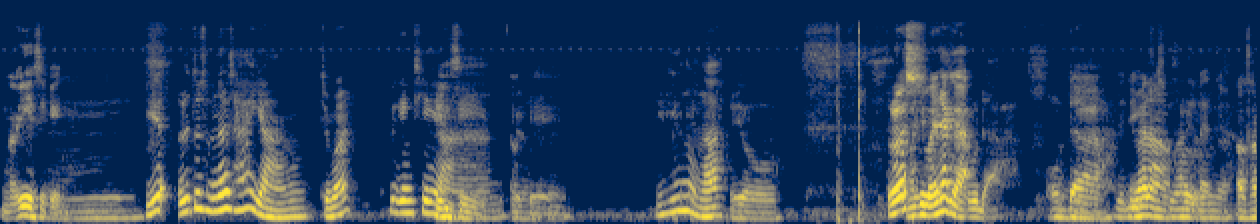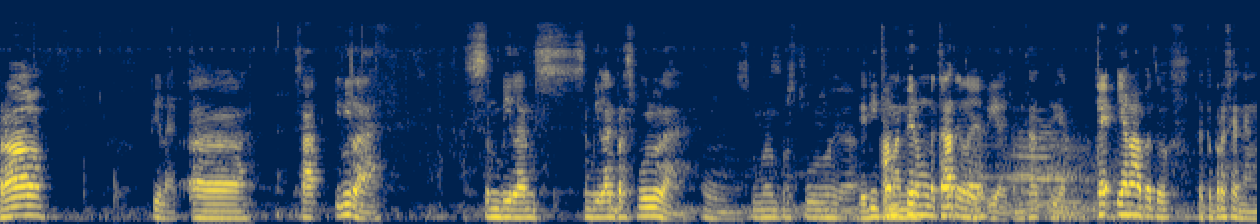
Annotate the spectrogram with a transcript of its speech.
Enggak iya sih kayaknya. Hmm, iya lu tuh sebenarnya sayang cuma tapi gengsian Gengsi. Oke. ya you know lah yo. Terus Masih banyak gak? udah udah. Jadi gimana? Overall relate eh saat inilah sembilan sembilan per sepuluh lah. hmm. 9 per 10 ya. Jadi cuma hampir mendekati satu, lah ya. Iya, cuma satu yang Kayak yang apa tuh? satu persen yang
